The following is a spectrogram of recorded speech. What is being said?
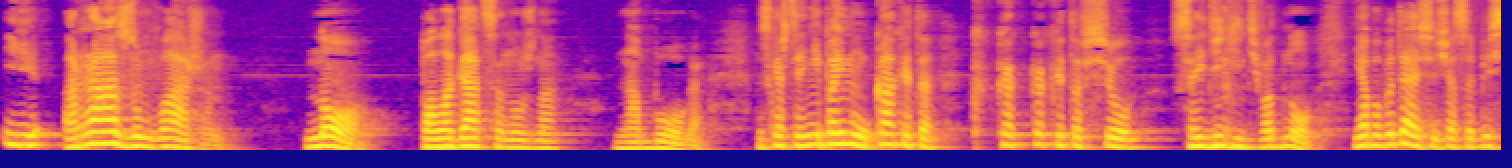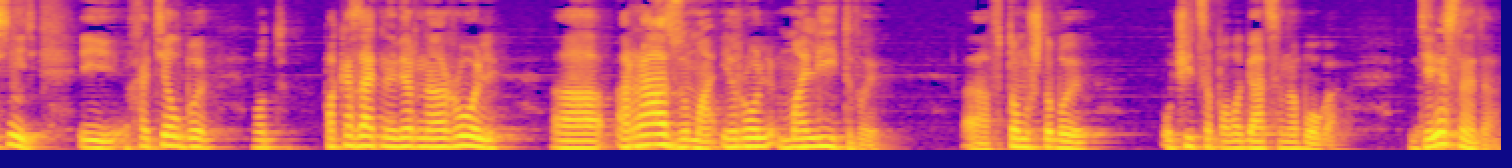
И разум важен, но полагаться нужно на Бога. Вы скажете, я не пойму, как это, как, как это все соединить в одно. Я попытаюсь сейчас объяснить и хотел бы вот показать, наверное, роль э, разума и роль молитвы э, в том, чтобы учиться полагаться на Бога. Интересно это?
